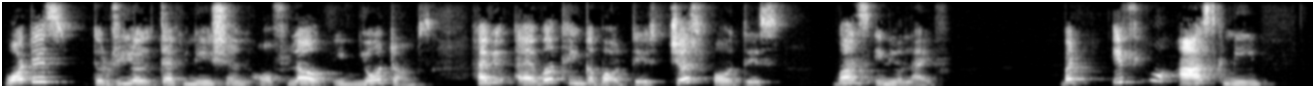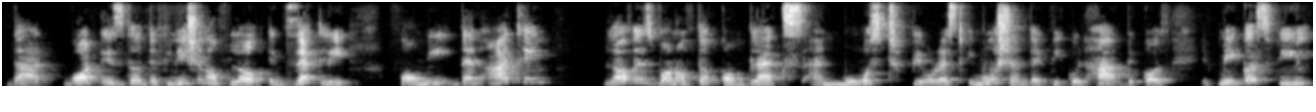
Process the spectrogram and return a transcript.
what is the real definition of love in your terms? Have you ever think about this just for this once in your life. But if you ask me that what is the definition of love exactly for me, then I think love is one of the complex and most purest emotion that we could have because it makes us feel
